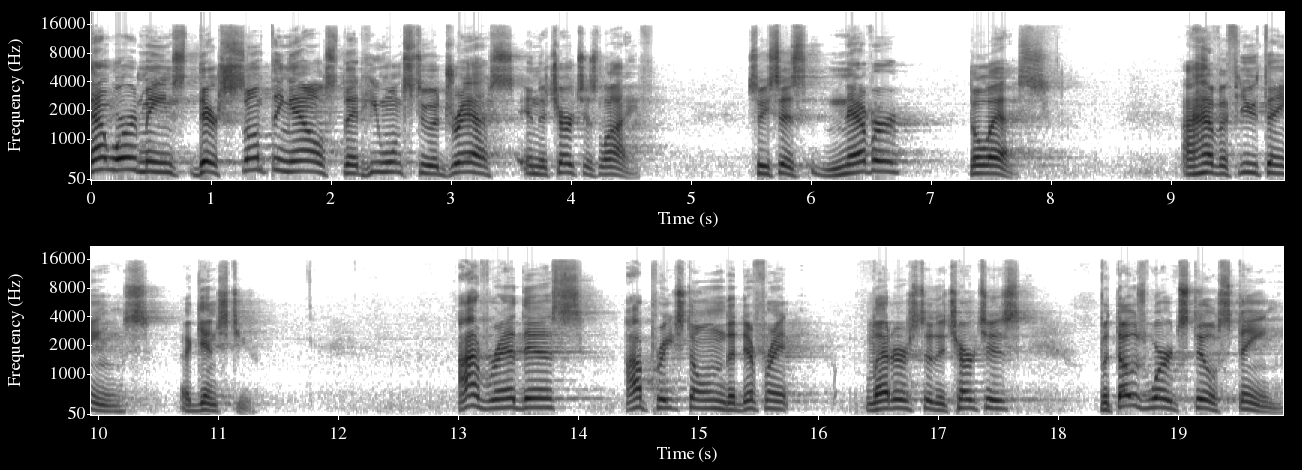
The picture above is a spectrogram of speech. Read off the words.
that word means there's something else that he wants to address in the church's life. So he says, nevertheless. I have a few things against you. I've read this, I've preached on the different letters to the churches, but those words still sting.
